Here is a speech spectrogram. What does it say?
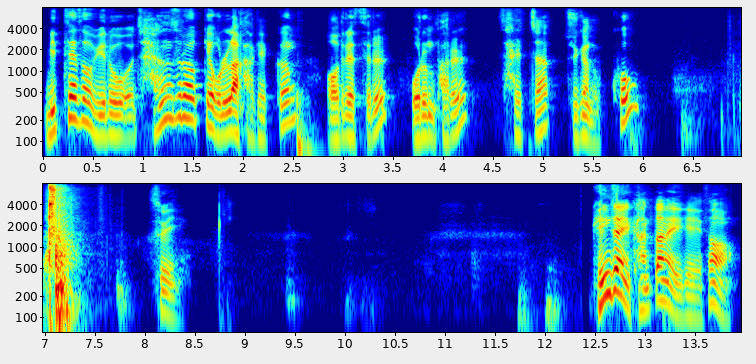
밑에서 위로 자연스럽게 올라가게끔 어드레스를 오른팔을 살짝 죽여놓고 스윙. 굉장히 간단하게 얘기해서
